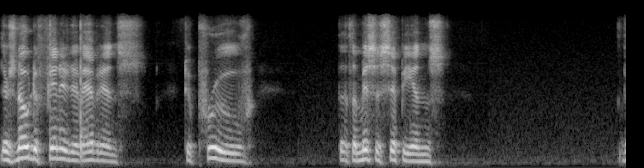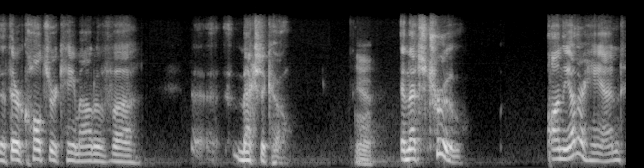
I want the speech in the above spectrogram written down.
there's no definitive evidence to prove that the Mississippians that their culture came out of uh, uh, Mexico, Yeah. and that's true. On the other hand,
